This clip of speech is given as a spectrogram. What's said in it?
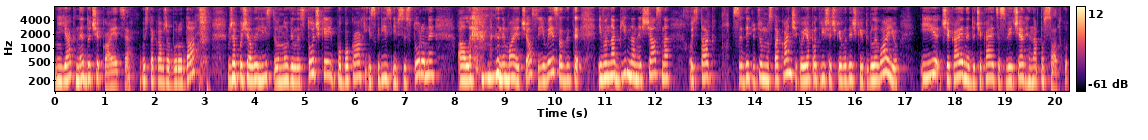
ніяк не дочекається. Ось така вже борода. Вже почали лізти нові листочки по боках і скрізь, і всі сторони. Але в мене немає часу її висадити. І вона бідна, нещасна, ось так сидить у цьому стаканчику. Я потрішечки водички підливаю і чекає, не дочекається своєї черги на посадку.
